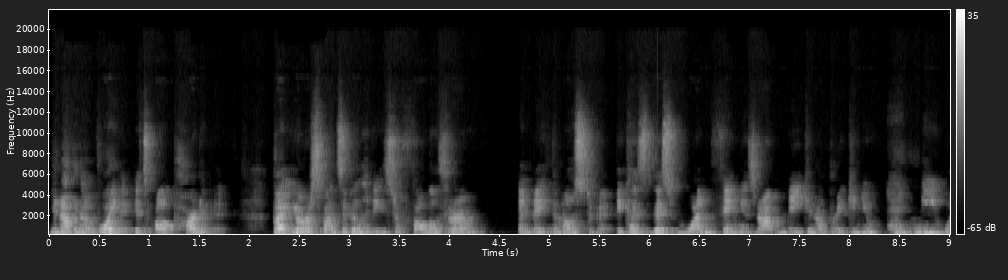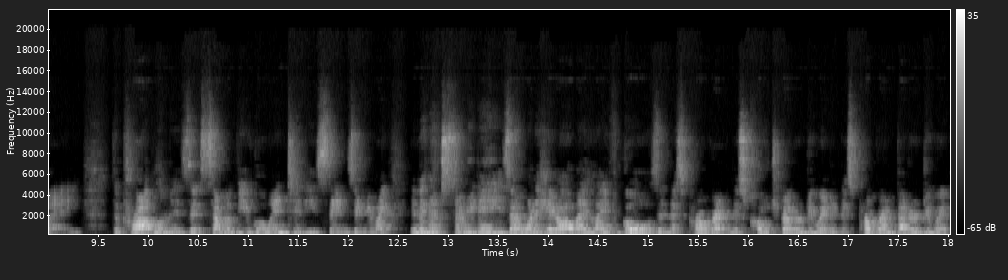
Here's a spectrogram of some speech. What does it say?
You're not going to avoid it. It's all part of it. But your responsibility is to follow through and make the most of it because this one thing is not making or breaking you anyway. The problem is that some of you go into these things and you're like, in the next 30 days, I want to hit all my life goals in this program, and this coach better do it, and this program better do it.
